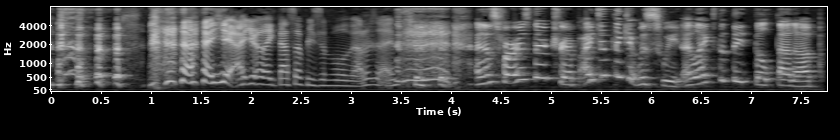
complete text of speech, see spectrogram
yeah, you're like, that's a reasonable amount of time. and as far as their trip, I did think it was sweet. I liked that they built that up,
